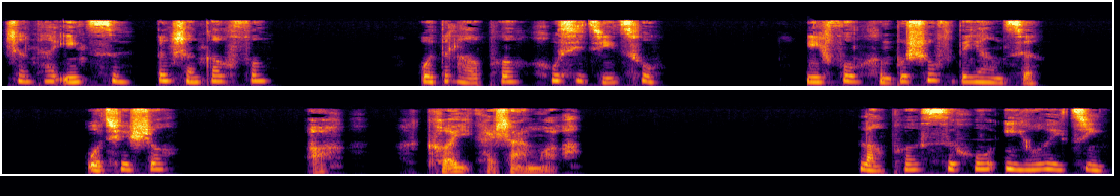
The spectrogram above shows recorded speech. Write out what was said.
让他一次登上高峰。我的老婆呼吸急促，一副很不舒服的样子。我却说：“啊，可以开始按摩了。”老婆似乎意犹未尽，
